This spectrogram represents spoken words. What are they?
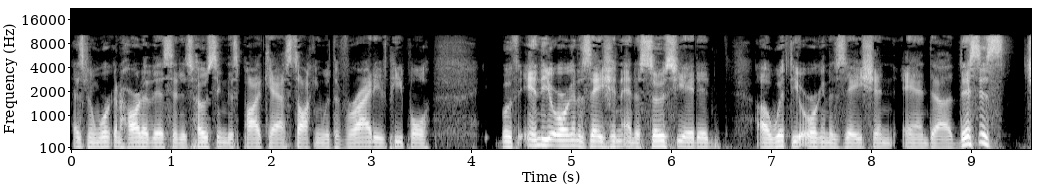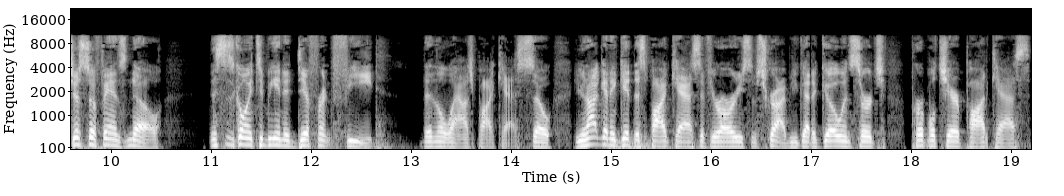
has been working hard at this and is hosting this podcast, talking with a variety of people, both in the organization and associated uh, with the organization. And uh, this is just so fans know, this is going to be in a different feed than the Lounge podcast. So you're not going to get this podcast if you're already subscribed. You got to go and search Purple Chair Podcast,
